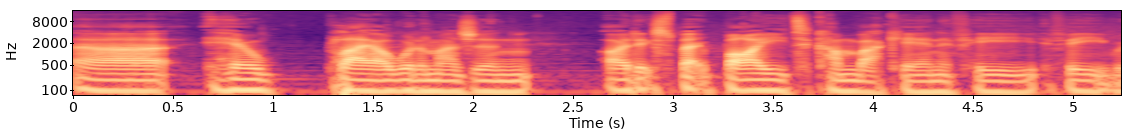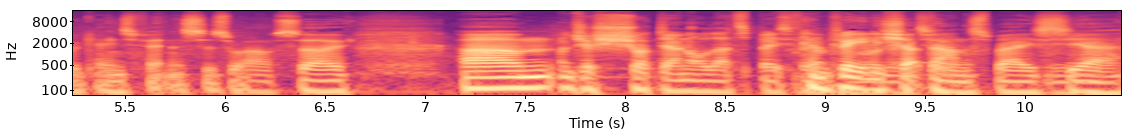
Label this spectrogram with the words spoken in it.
uh, he'll play. I would imagine. I'd expect Bai to come back in if he if he regains fitness as well. So Um, And just shut down all that space. for completely shut into. down the space. Yeah,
